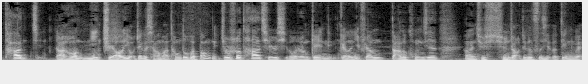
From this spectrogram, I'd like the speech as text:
他，然后你只要有这个想法，他们都会帮你。就是说，他其实喜多川给你给了你非常大的空间，让你去寻找这个自己的定位。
